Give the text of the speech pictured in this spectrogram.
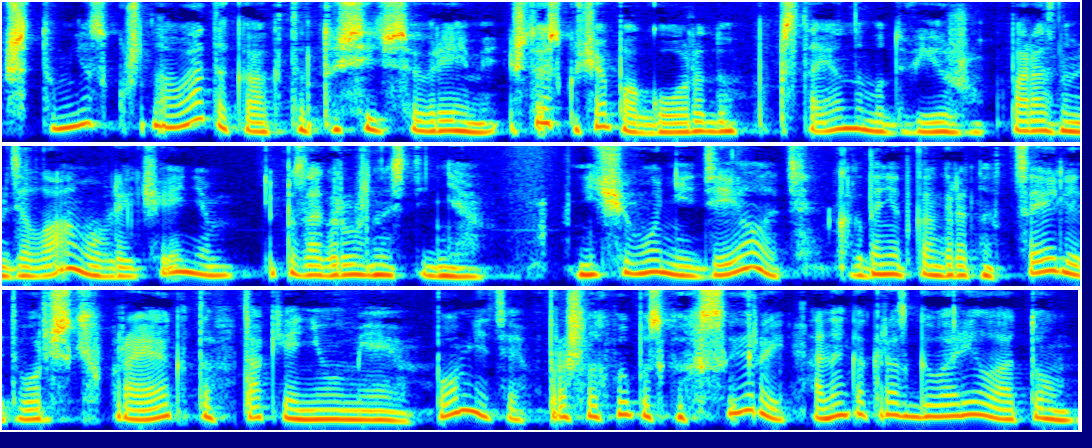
что мне скучновато как-то тусить все время, и что я скучаю по городу, по постоянному движу, по разным делам, увлечениям и по загруженности дня. Ничего не делать, когда нет конкретных целей, творческих проектов, так я не умею. Помните, в прошлых выпусках с Ирой она как раз говорила о том,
